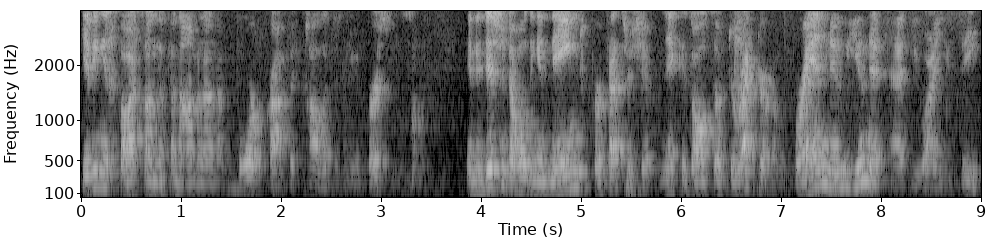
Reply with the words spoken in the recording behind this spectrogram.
giving his thoughts on the phenomenon of for-profit colleges and universities. In addition to holding a named professorship, Nick is also director of a brand new unit at UIUC,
